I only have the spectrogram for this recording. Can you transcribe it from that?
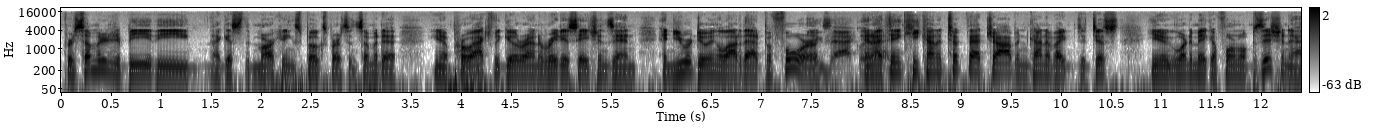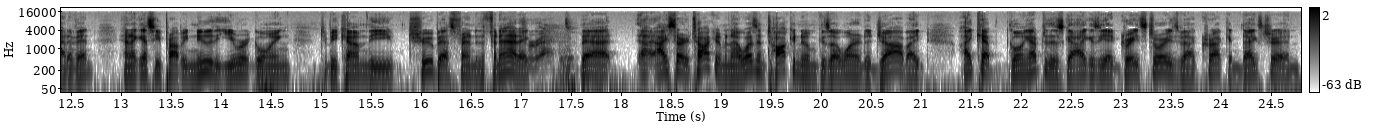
for somebody to be the, I guess, the marketing spokesperson, someone to, you know, proactively go around to radio stations, and and you were doing a lot of that before. Exactly. And right. I think he kind of took that job and kind of I just, you know, wanted to make a formal position out of it. And I guess he probably knew that you were going to become the true best friend of the Phanatic. Correct. That I started talking to him, and I wasn't talking to him because I wanted a job. I I kept going up to this guy because he had great stories about Kruk and Dykstra and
